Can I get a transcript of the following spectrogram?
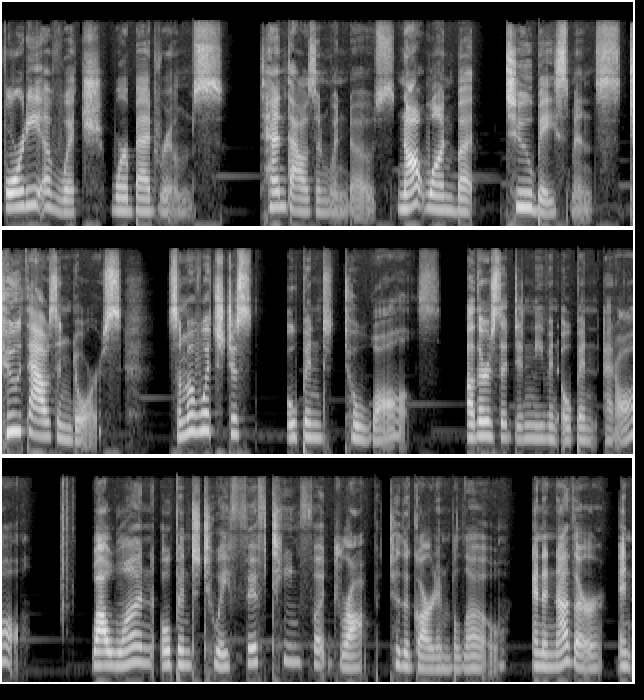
40 of which were bedrooms, 10,000 windows, not one, but two basements, 2,000 doors, some of which just opened to walls, others that didn't even open at all while one opened to a 15 foot drop to the garden below, and another an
